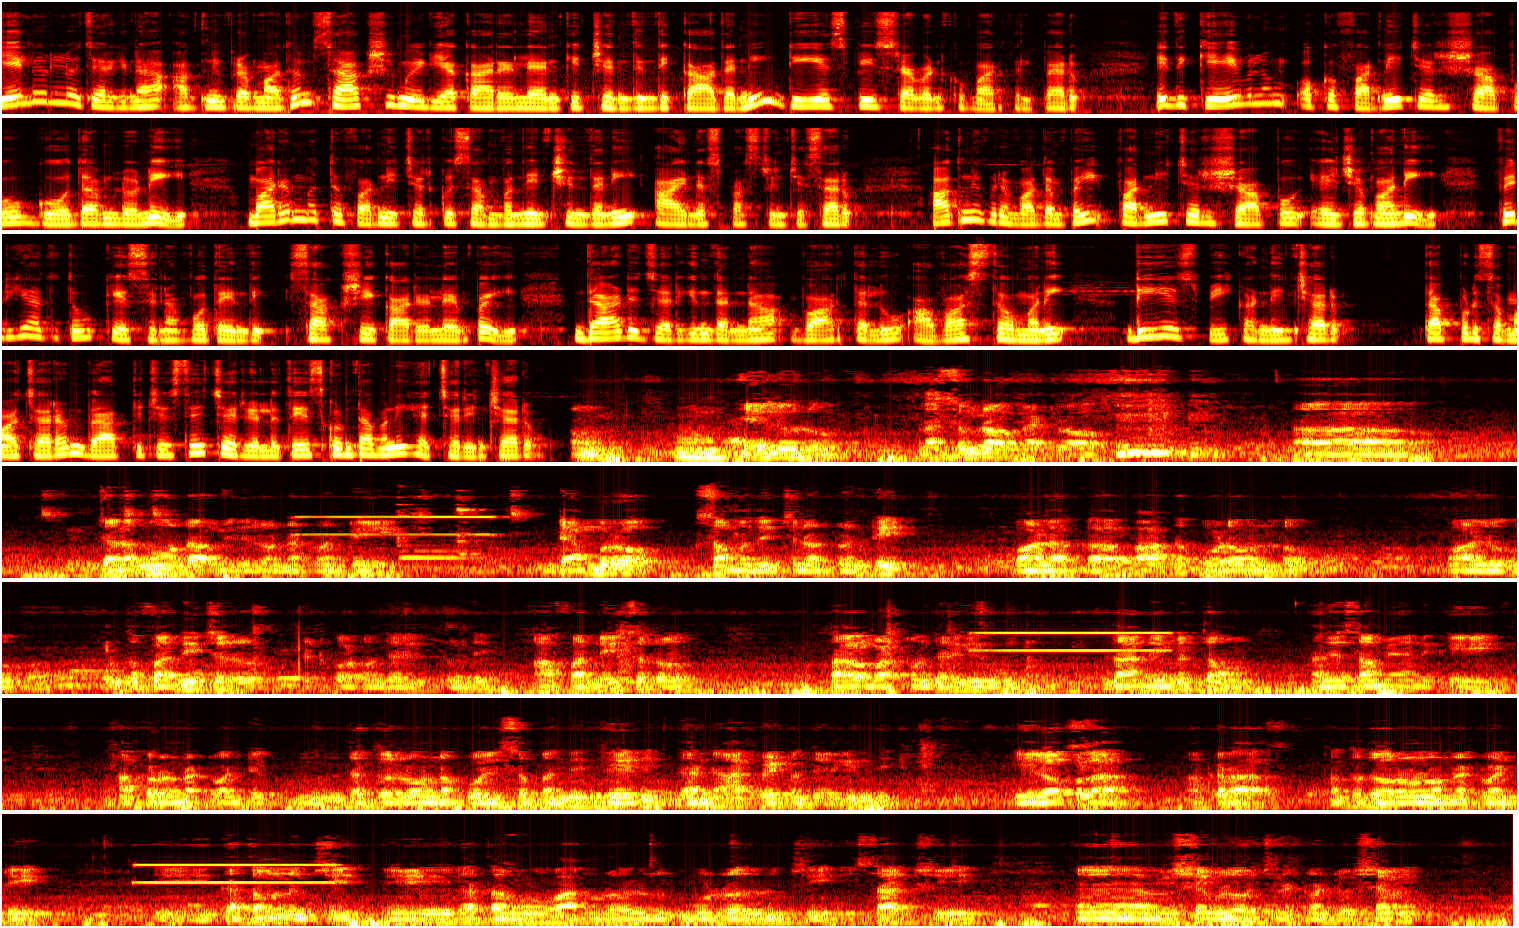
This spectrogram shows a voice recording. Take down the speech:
ఏలూరులో జరిగిన అగ్ని ప్రమాదం సాక్షి మీడియా కార్యాలయానికి చెందింది కాదని డీఎస్పీ శ్రవణ్ కుమార్ తెలిపారు. ఇది కేవలం ఒక ఫర్నిచర్ షాపు గోదాంలోని మరమ్మతు ఫర్నిచర్కు సంబంధించిందని ఆయన స్పష్టం చేశారు. అగ్ని ప్రమాదంపై ఫర్నిచర్ షాపు యజమాని ఫిర్యాదుతో కేసు నమోదైంది. సాక్షి కార్యాలయంపై దాడి జరిగిందన్న వార్తలు అవాస్తవమని డీఎస్పీ ఖండించారు. తప్పుడు సమాచారం వ్యాప్తి చేస్తే చర్యలు తీసుకుంటామని హెచ్చరించారు. ఏలూరు నరసింహరావుపేటలో జగన్మోహన్ రావు వీధిలో ఉన్నటువంటి డెమ్రో సంబంధించినటువంటి వాళ్ళ యొక్క పాత గోడౌన్లో వాళ్ళు కొంత ఫర్నిచర్ పెట్టుకోవడం జరుగుతుంది. ఆ ఫర్నిచర్ తగలబట్టడం జరిగింది. దాని నిమిత్తం అదే సమయానికి అక్కడ ఉన్నటువంటి దగ్గరలో ఉన్న పోలీస్ సిబ్బంది చేరి దాన్ని ఆపేయడం జరిగింది. ఈ లోపల అక్కడ కొంత దూరంలో ఉన్నటువంటి ఈ గతం నుంచి ఈ గత వారం రోజుల మూడు రోజుల నుంచి ఈ సాక్షి విషయంలో వచ్చినటువంటి విషయమే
